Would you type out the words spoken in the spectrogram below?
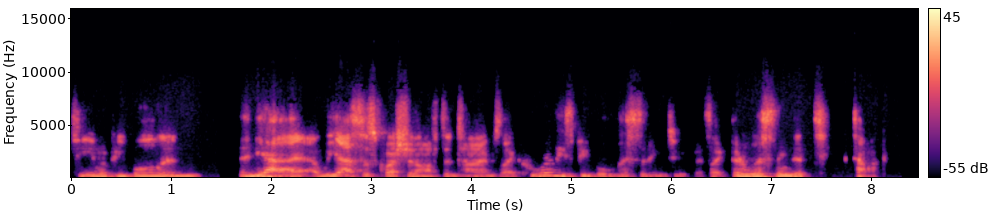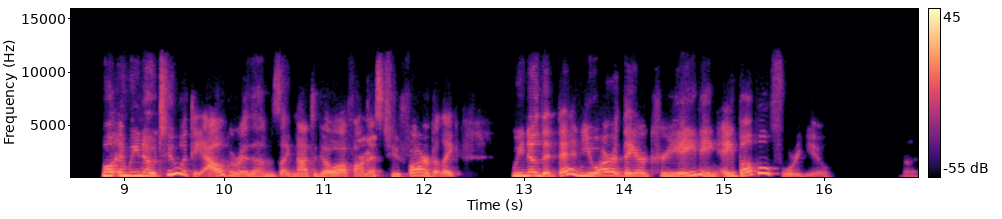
team of people and and yeah, I, we ask this question oftentimes, like, who are these people listening to? It's like they're mm-hmm. listening to TikTok. Well, and we know too with the algorithms, like not to go off on right. this too far, but like we know that then you are they are creating a bubble for you. Right.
